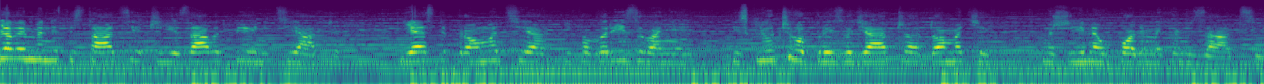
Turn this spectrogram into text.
manifestacije čiji je Zavod bio inicijator jeste promocija i favorizovanje isključivo proizvođača domaćih mašina u polju mehanizacije.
